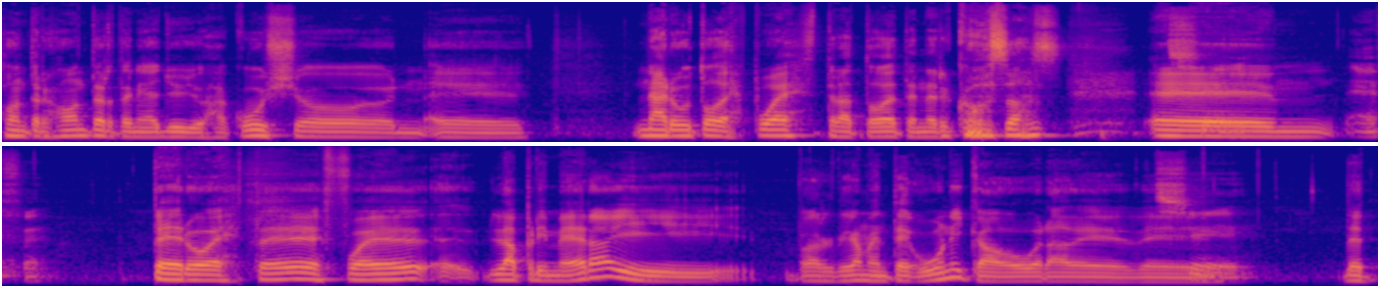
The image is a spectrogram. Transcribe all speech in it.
Hunter x Hunter tenía Yu Yu Hakusho, eh, Naruto después trató de tener cosas, eh, F. pero este fue eh, la primera y prácticamente única obra de, de, Sí. de-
